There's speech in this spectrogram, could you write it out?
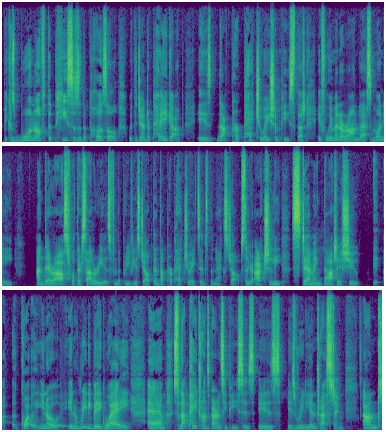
because one of the pieces of the puzzle with the gender pay gap is that perpetuation piece that if women are on less money and they're asked what their salary is from the previous job, then that perpetuates into the next job. So you're actually stemming that issue. uh, Quite, you know, in a really big way. Um, so that pay transparency piece is is is really interesting, and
